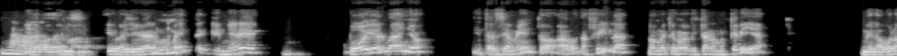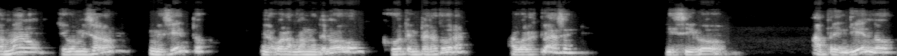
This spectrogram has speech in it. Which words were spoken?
y lavado de manos. Y va a llegar el momento en que, nene, voy al baño, distanciamiento, hago la fila, no me tengo que quitar la mascarilla, me lavo las manos, llego a mi salón, me siento, me lavo las manos de nuevo, cojo temperatura, hago las clases y sigo aprendiendo,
